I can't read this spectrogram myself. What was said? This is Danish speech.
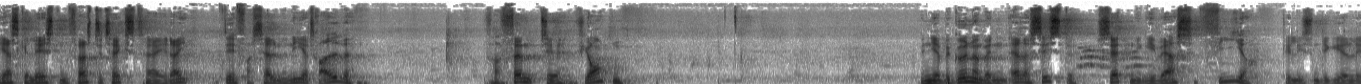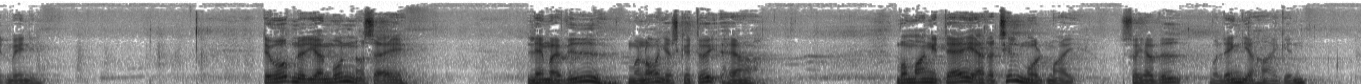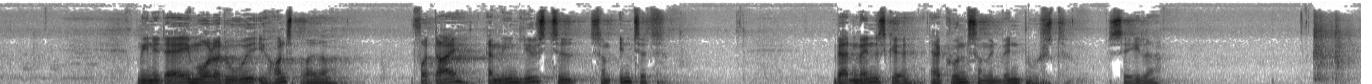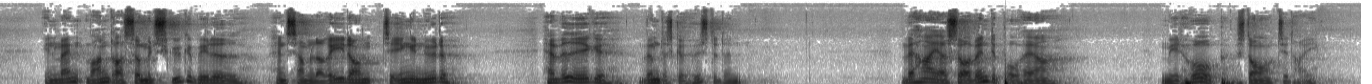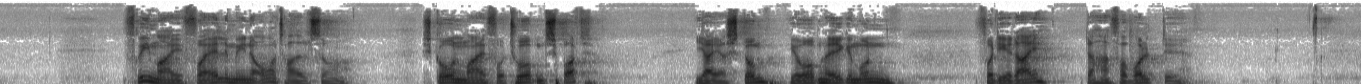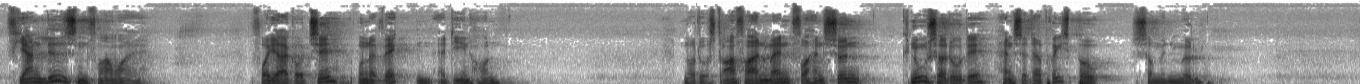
Jeg skal læse den første tekst her i dag. Det er fra salme 39, fra 5 til 14. Men jeg begynder med den aller sidste sætning i vers 4. Det er ligesom, det giver lidt mening. Det åbnede jeg munden og sagde, Lad mig vide, hvornår jeg skal dø, herre. Hvor mange dage er der tilmålt mig, så jeg ved, hvor længe jeg har igen. Mine dage måler du ud i håndsbredder. For dig er min livstid som intet. Hvert menneske er kun som en vindpust. Sela. En mand vandrer som et skyggebillede. Han samler rigdom til ingen nytte. Han ved ikke, hvem der skal høste den. Hvad har jeg så at vente på, herre? Mit håb står til dig. Fri mig for alle mine overtrædelser. Skål mig for turbens spot. Jeg er stum, jeg åbner ikke munden, for det er dig, der har forvoldt det. Fjern lidelsen fra mig, for jeg går til under vægten af din hånd. Når du straffer en mand for hans synd, knuser du det, han sætter pris på, som en møl.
